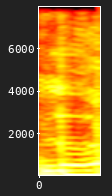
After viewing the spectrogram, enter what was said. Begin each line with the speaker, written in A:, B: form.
A: Love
